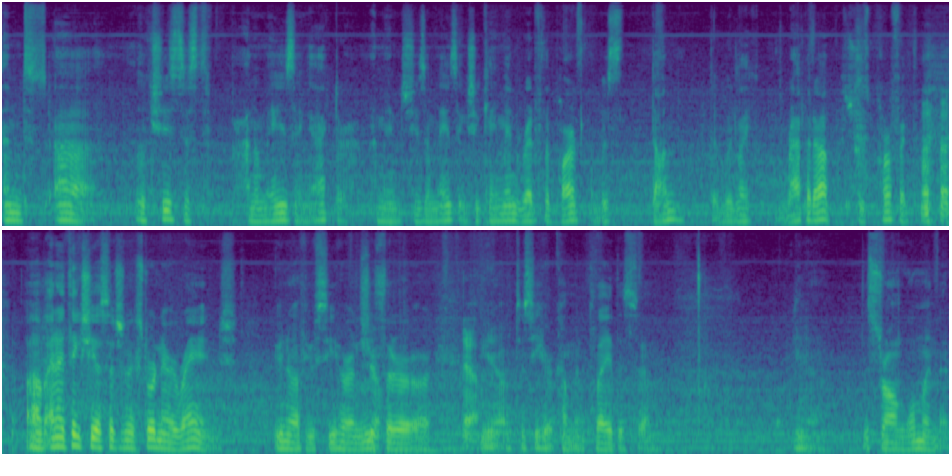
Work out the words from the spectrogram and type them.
and uh, look, she's just an amazing actor. I mean, she's amazing. She came in, read for the part, it was done. That would like wrap it up. She's perfect. um, and I think she has such an extraordinary range. You know, if you see her in Sure. Luther, or Yeah. you know, to see her come and play this, um, you know, the strong woman that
